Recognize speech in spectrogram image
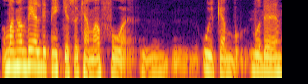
om man har väldigt mycket så kan man få mm, olika både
